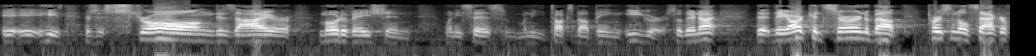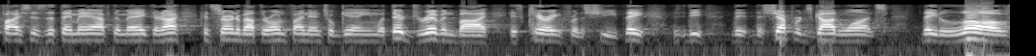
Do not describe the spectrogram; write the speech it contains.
It, it, there's a strong desire, motivation when he says, when he talks about being eager. So they're not, they are concerned about personal sacrifices that they may have to make. They're not concerned about their own financial gain. What they're driven by is caring for the sheep. They, the, the, the shepherds God wants, they love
